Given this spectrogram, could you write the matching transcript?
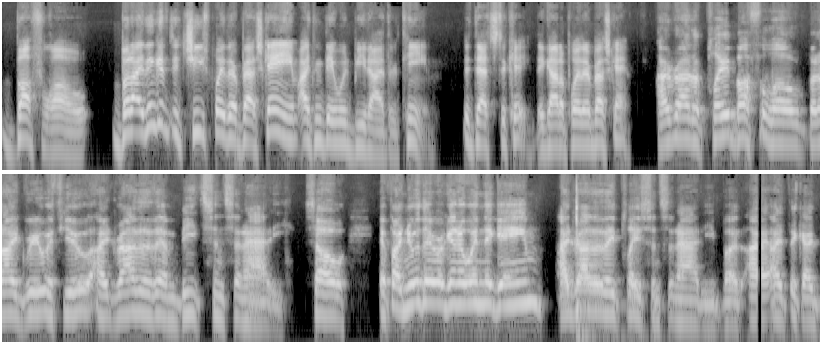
Buffalo, but I think if the Chiefs play their best game, I think they would beat either team. That's the key. They got to play their best game. I'd rather play Buffalo, but I agree with you. I'd rather them beat Cincinnati. So if I knew they were going to win the game, I'd rather they play Cincinnati. But I, I think I'd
